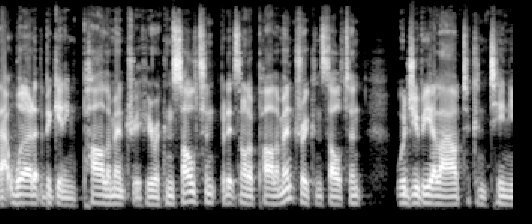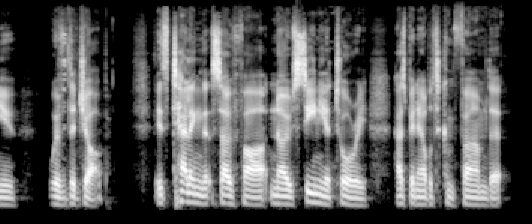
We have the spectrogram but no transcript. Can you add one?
that word at the beginning, parliamentary. If you're a consultant, but it's not a parliamentary consultant, would you be allowed to continue with the job? It's telling that so far no senior Tory has been able to confirm that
